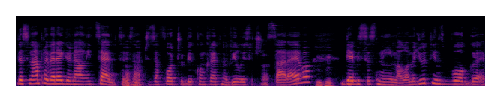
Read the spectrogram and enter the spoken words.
Da se naprave regionalni centri, Aha. znači za Foču bi konkretno bilo istočno Sarajevo, Mhm. gdje bi se snimalo. Međutim, zbog, e,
